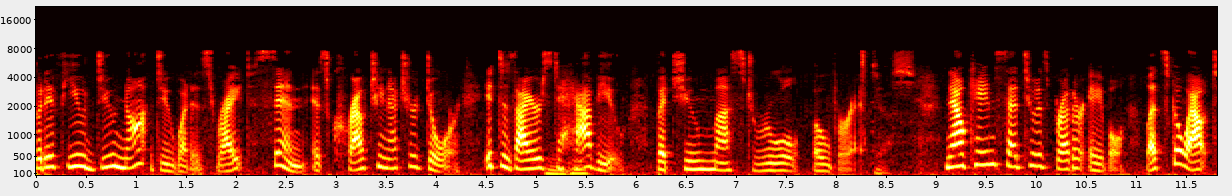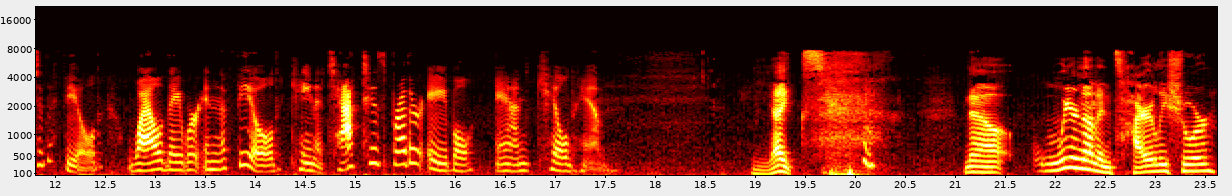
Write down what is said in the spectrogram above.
But if you do not do what is right, sin is crouching at your door. It desires to mm-hmm. have you, but you must rule over it. Yes. Now Cain said to his brother Abel, Let's go out to the field. While they were in the field, Cain attacked his brother Abel and killed him. Yikes. now, we're not entirely sure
